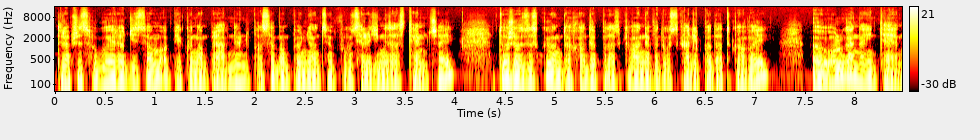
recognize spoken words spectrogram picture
która przysługuje rodzicom, opiekunom prawnym lub osobom pełniącym funkcję rodziny zastępczej, którzy uzyskują dochody podatkowane według skali podatkowej. E, Ulga na internet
